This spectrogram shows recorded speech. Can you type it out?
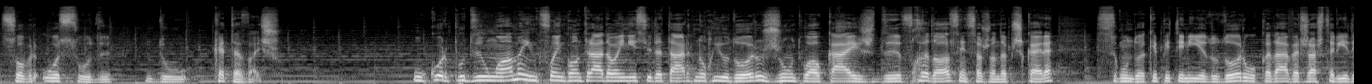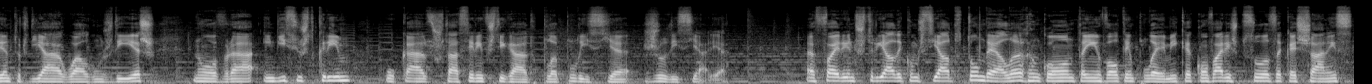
sobre o açude do Cataveixo. O corpo de um homem foi encontrado ao início da tarde no Rio Douro, junto ao cais de Ferradoz, em São João da Pesqueira. Segundo a Capitania do Douro, o cadáver já estaria dentro de água há alguns dias. Não haverá indícios de crime. O caso está a ser investigado pela Polícia Judiciária. A Feira Industrial e Comercial de Tondela arrancou ontem em volta em polémica, com várias pessoas a queixarem-se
